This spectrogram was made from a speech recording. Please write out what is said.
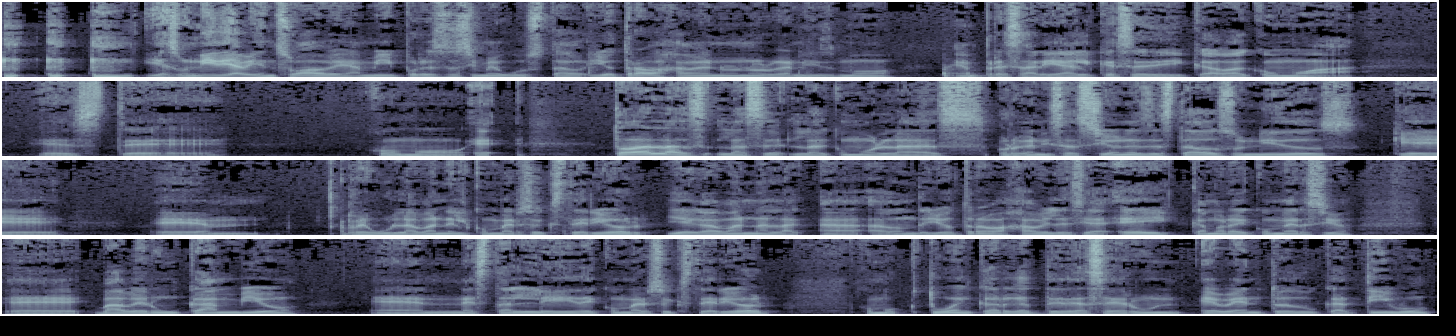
y es una idea bien suave. A mí por eso sí me gustaba. Yo trabajaba en un organismo empresarial que se dedicaba como a, este, como eh, todas las, las la- como las organizaciones de Estados Unidos que em, regulaban el comercio exterior llegaban a, la, a donde yo trabajaba y le decía, hey, Cámara de Comercio, eh, va a haber un cambio en esta ley de comercio exterior. Como tú encárgate de hacer un evento educativo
